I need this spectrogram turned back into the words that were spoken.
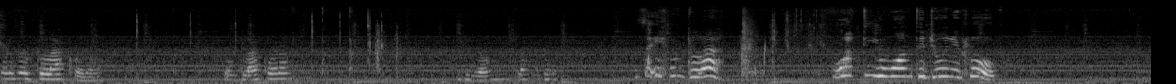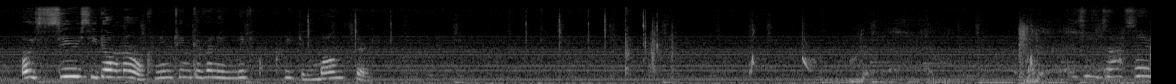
What a black widow? Or black widow? Here you black widow. Is that even black? What do you want to join your club? I seriously don't know. Can you think of any mythical creature? Monster. This is same.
